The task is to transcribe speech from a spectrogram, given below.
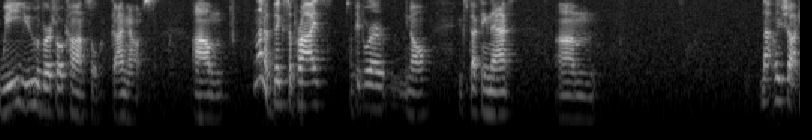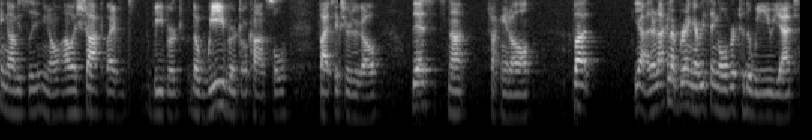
Wii U Virtual Console got announced. Um, not a big surprise. Some people were, you know, expecting that. Um, not really shocking, obviously. You know, I was shocked by Wii the Wii Virtual Console five, six years ago. This, it's not shocking at all. But, yeah, they're not going to bring everything over to the Wii U yet.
